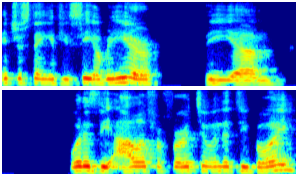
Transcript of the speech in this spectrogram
Interesting if you see over here, the um, what does the Aleph refer to in the Tiboy?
